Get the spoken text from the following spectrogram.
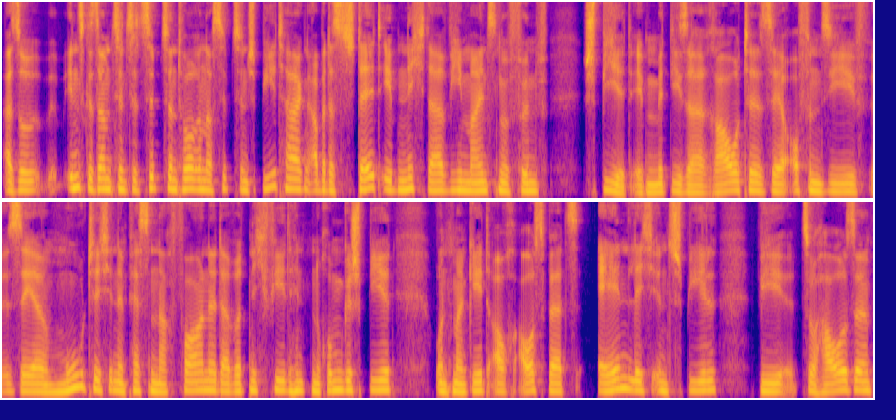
Also insgesamt sind es jetzt 17 Tore nach 17 Spieltagen, aber das stellt eben nicht dar, wie Mainz 05 spielt. Eben mit dieser Raute, sehr offensiv, sehr mutig in den Pässen nach vorne. Da wird nicht viel hinten rumgespielt und man geht auch auswärts ähnlich ins Spiel wie zu Hause.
